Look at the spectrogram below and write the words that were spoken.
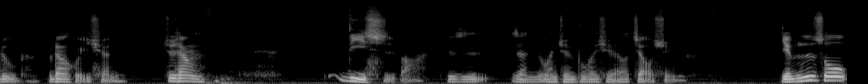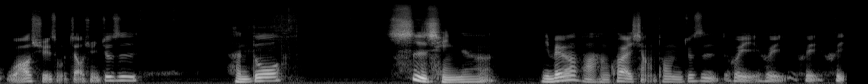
loop，不断回圈，就像历史吧，就是人完全不会学到教训。也不是说我要学什么教训，就是很多事情呢，你没办法很快想通，你就是会会会会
